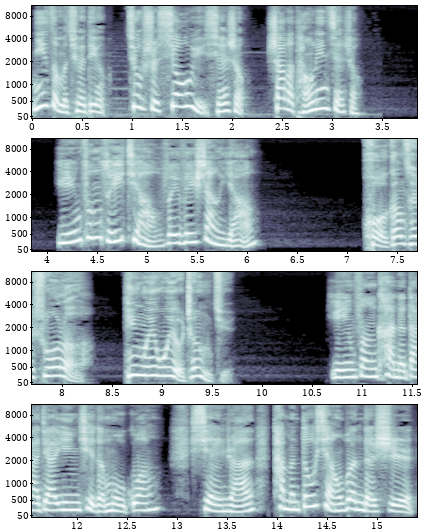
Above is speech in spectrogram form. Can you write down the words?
你怎么确定就是萧雨先生杀了唐林先生？”云峰嘴角微微上扬：“我刚才说了，因为我有证据。”云峰看着大家殷切的目光，显然他们都想问的是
